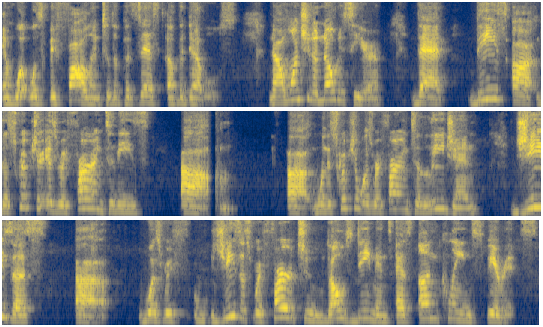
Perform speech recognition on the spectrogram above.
and what was befallen to the possessed of the devils. Now, I want you to notice here that these are the scripture is referring to these. Um, uh, when the scripture was referring to legion, Jesus uh, was ref- Jesus referred to those demons as unclean spirits.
